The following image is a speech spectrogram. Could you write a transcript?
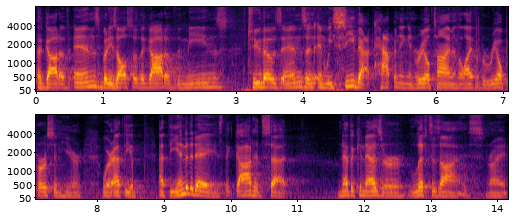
a God of ends, but He's also the God of the means to those ends, and, and we see that happening in real time in the life of a real person here, where at the at the end of the days that God had set, Nebuchadnezzar lifts his eyes, right?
